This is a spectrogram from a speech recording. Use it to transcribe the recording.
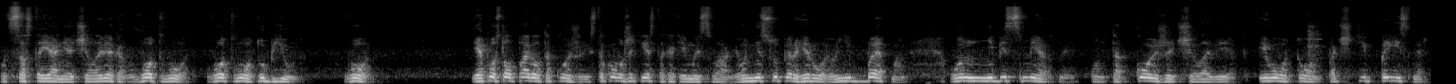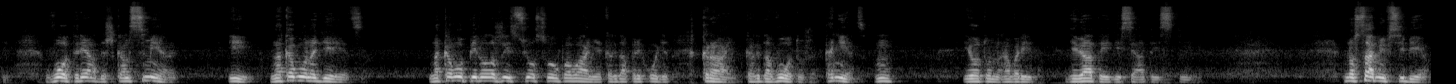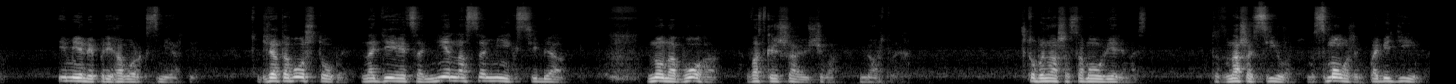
Вот состояние человека вот-вот, вот-вот убьют. Вот. И апостол Павел такой же, из такого же теста, как и мы с вами. Он не супергерой, он не Бэтмен, он не бессмертный, он такой же человек. И вот он почти при смерти, вот рядышком смерть. И на кого надеяться? На кого переложить все свое упование, когда приходит край, когда вот уже, конец. И вот он говорит, 9 и 10 стих. Но сами в себе имели приговор к смерти, для того, чтобы надеяться не на самих себя, но на Бога, воскрешающего мертвых. Чтобы наша самоуверенность, наша сила, мы сможем, победим,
